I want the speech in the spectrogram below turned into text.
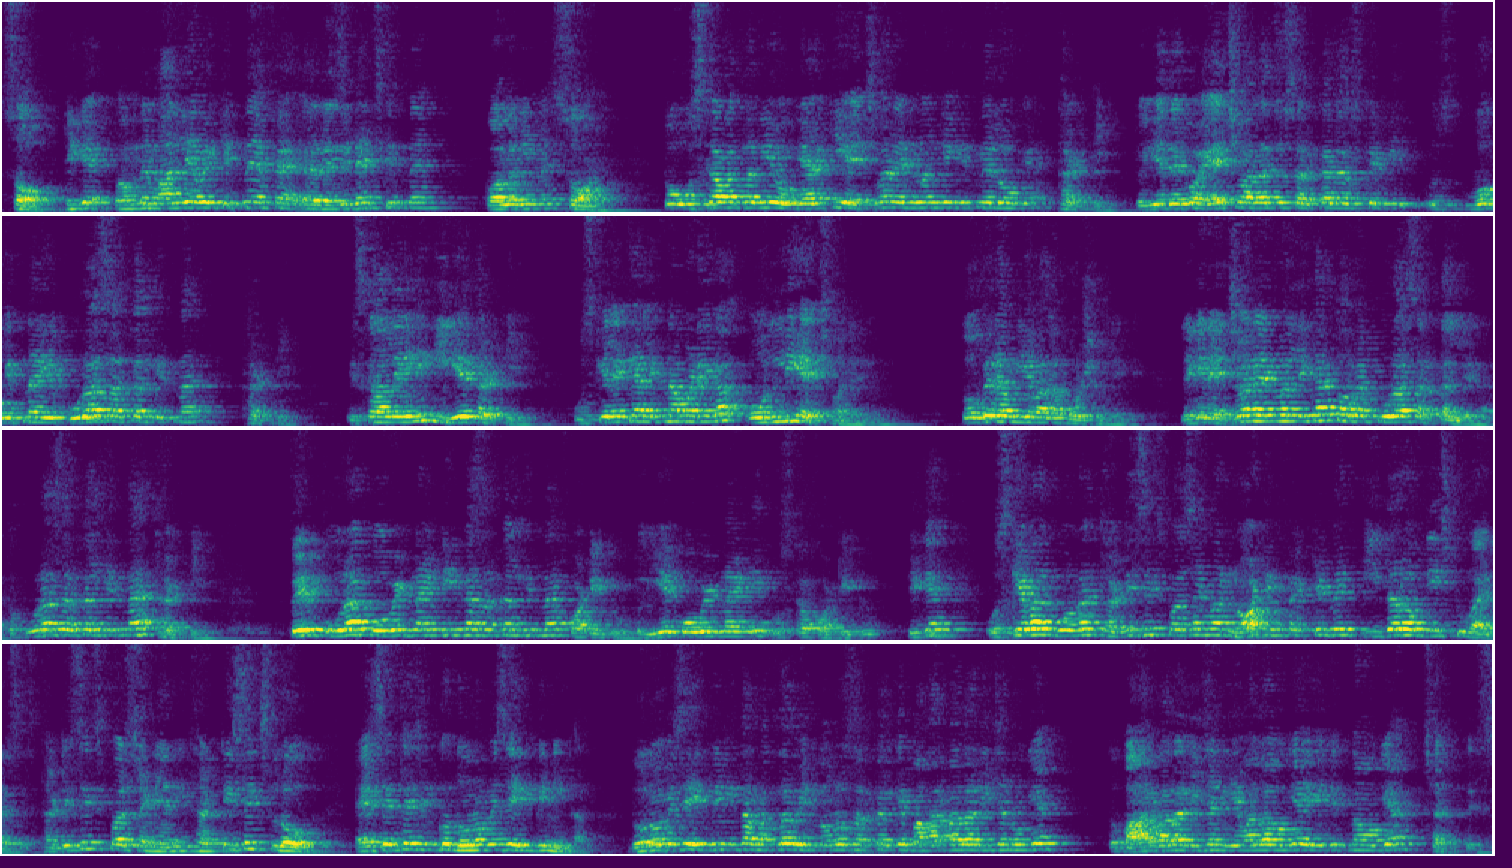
सौ। ठीक है? तो हमने मान लिया भाई कितने रेजिडेंट्स कितने कॉलोनी में सौ है। तो उसका मतलब ये हो गया कि H1N1 के कितने लोग हैं? 30 तो ये देखो H वाला जो सर्कल है उसके भी उस, वो कितना है? ये पूरा सर्कल कितना है? 30 इसका मतलब ये नहीं कि ये 30 उसके लिए क्या लिखना पड़ेगा? ओनली H1N1 तो फिर हम ये वाला पोर्शन लेंगे। लेकिन H1N1 लिखा है तो हमें पूरा सर्कल लेना तो पूरा सर्कल कितना है? थर्टी। फिर पूरा कोविड 19 का सर्कल कितना है? 42 तो ये कोविड 19 उसका 42 ठीक है? उसके बाद बोल रहा है 36 percent were not infected with either of these two viruses 36 percent यानी 36 लोग। ऐसे थे जिनको दोनों में से एक भी नहीं था। दोनों में से एक भी नहीं था मतलब इन दोनों सर्कल के बाहर वाला रीजन हो गया। तो बाहर वाला रीजन ये वाला हो गया, ये कितना हो गया? छत्तीस।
